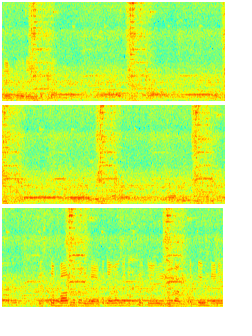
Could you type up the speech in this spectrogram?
ਪ੍ਰਿੰਟ ਹੋ ਰਿਹਾ ਜੀ ਕੱਪੜਾ। ਇਸ ਤੋਂ ਬਾਅਦ ਮੈਂ ਤੁਹਾਨੂੰ ਲੈ ਕੇ ਜਾਵਾਂਗਾ ਜਿੱਥੇ ਕਿ ਇਹਦੇ ਰੰਗ ਪੱਕੇ ਹੁੰਦੇ ਨੇ।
